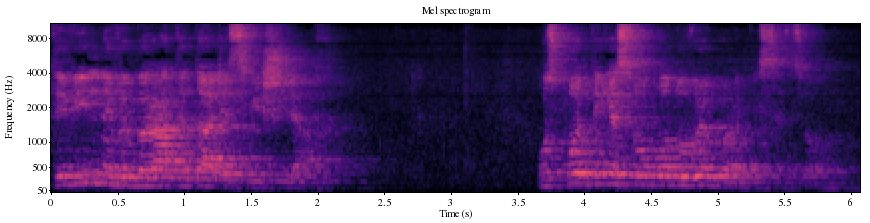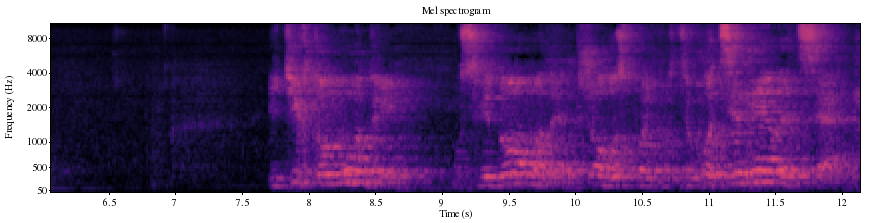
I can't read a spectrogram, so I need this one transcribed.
Ти вільний вибирати далі свій шлях. Господь дає свободу вибору після цього. І ті, хто мудрі, усвідомили, що Господь простив, оцінили це,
